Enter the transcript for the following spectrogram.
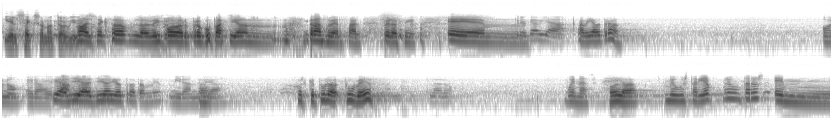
y el sexo, no te olvides. No, el sexo lo doy por preocupación transversal, pero sí. Em, Creo que había... ¿Había otra? ¿O no? Era él. Sí, Ah, allí, mira, allí sí. hay otra también. Mira, Andrea. Pues que tú, lo, tú ves. Claro. Buenas. Hola. Me gustaría preguntaros, em,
